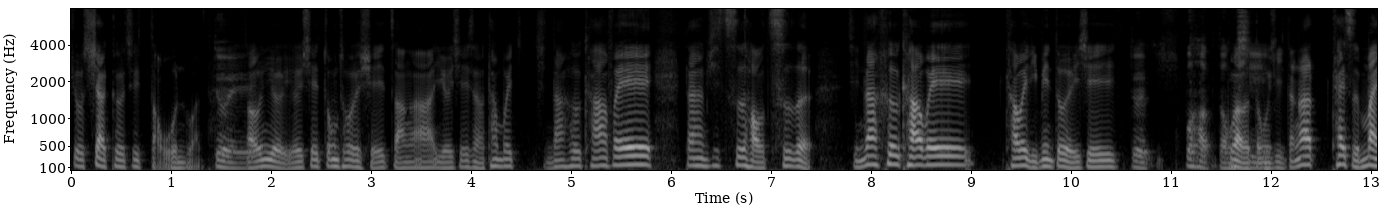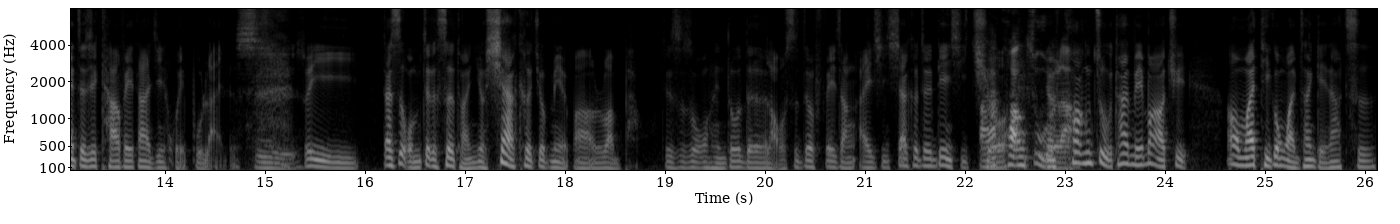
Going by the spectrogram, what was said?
就下课去找温暖。对，然后有有一些中辍的学长啊，有一些什么，他们会请他喝咖啡，带他们去吃好吃的，请他喝咖啡，咖啡里面都有一些对不好的东西，不好的东西。等他开始卖这些咖啡，他已经回不来了。是，所以，但是我们这个社团有下课就没有办法乱跑。就是说，很多的老师都非常爱心，下课就练习球，把他框住了，框住他没办法去。那、啊、我们还提供晚餐给他吃，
